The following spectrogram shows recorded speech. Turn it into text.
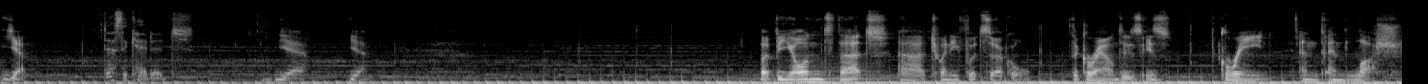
yeah Desiccated. Yeah, yeah. But beyond that uh, twenty foot circle, the ground is is green and and lush,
